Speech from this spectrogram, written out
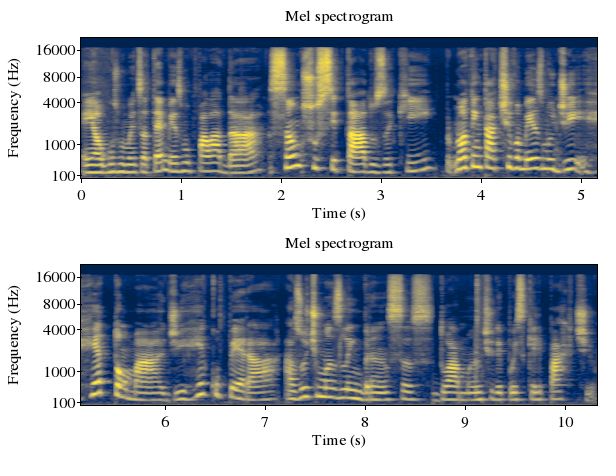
em alguns momentos até mesmo o paladar, são suscitados aqui numa tentativa mesmo de retomar, de recuperar as últimas lembranças do amante depois que ele partiu.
